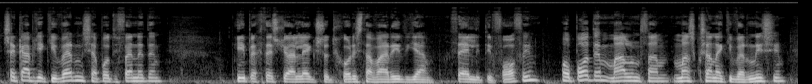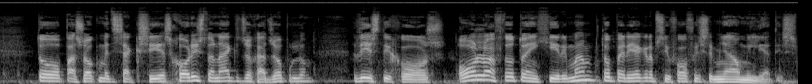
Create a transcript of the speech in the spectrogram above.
σε κάποια κυβέρνηση, από ό,τι φαίνεται, είπε χθες και ο Αλέξης ότι χωρίς τα βαρύδια θέλει τη φόφη. Οπότε, μάλλον θα μας ξανακυβερνήσει το Πασόκ με τις αξίες, χωρίς τον Άκη Τζοχατζόπουλο. Δυστυχώς, όλο αυτό το εγχείρημα το περιέγραψε η Φόφη σε μια ομιλία της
